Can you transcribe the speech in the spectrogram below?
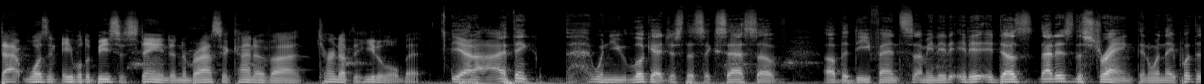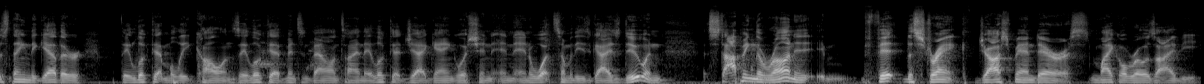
that wasn't able to be sustained, and Nebraska kind of uh, turned up the heat a little bit. Yeah, and I think when you look at just the success of of the defense, I mean, it, it, it does that is the strength, and when they put this thing together they looked at Malik Collins, they looked at Vincent Valentine, they looked at Jack Gangwish and, and, and what some of these guys do. And stopping the run it, it fit the strength. Josh Banderas, Michael Rose Ivy.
